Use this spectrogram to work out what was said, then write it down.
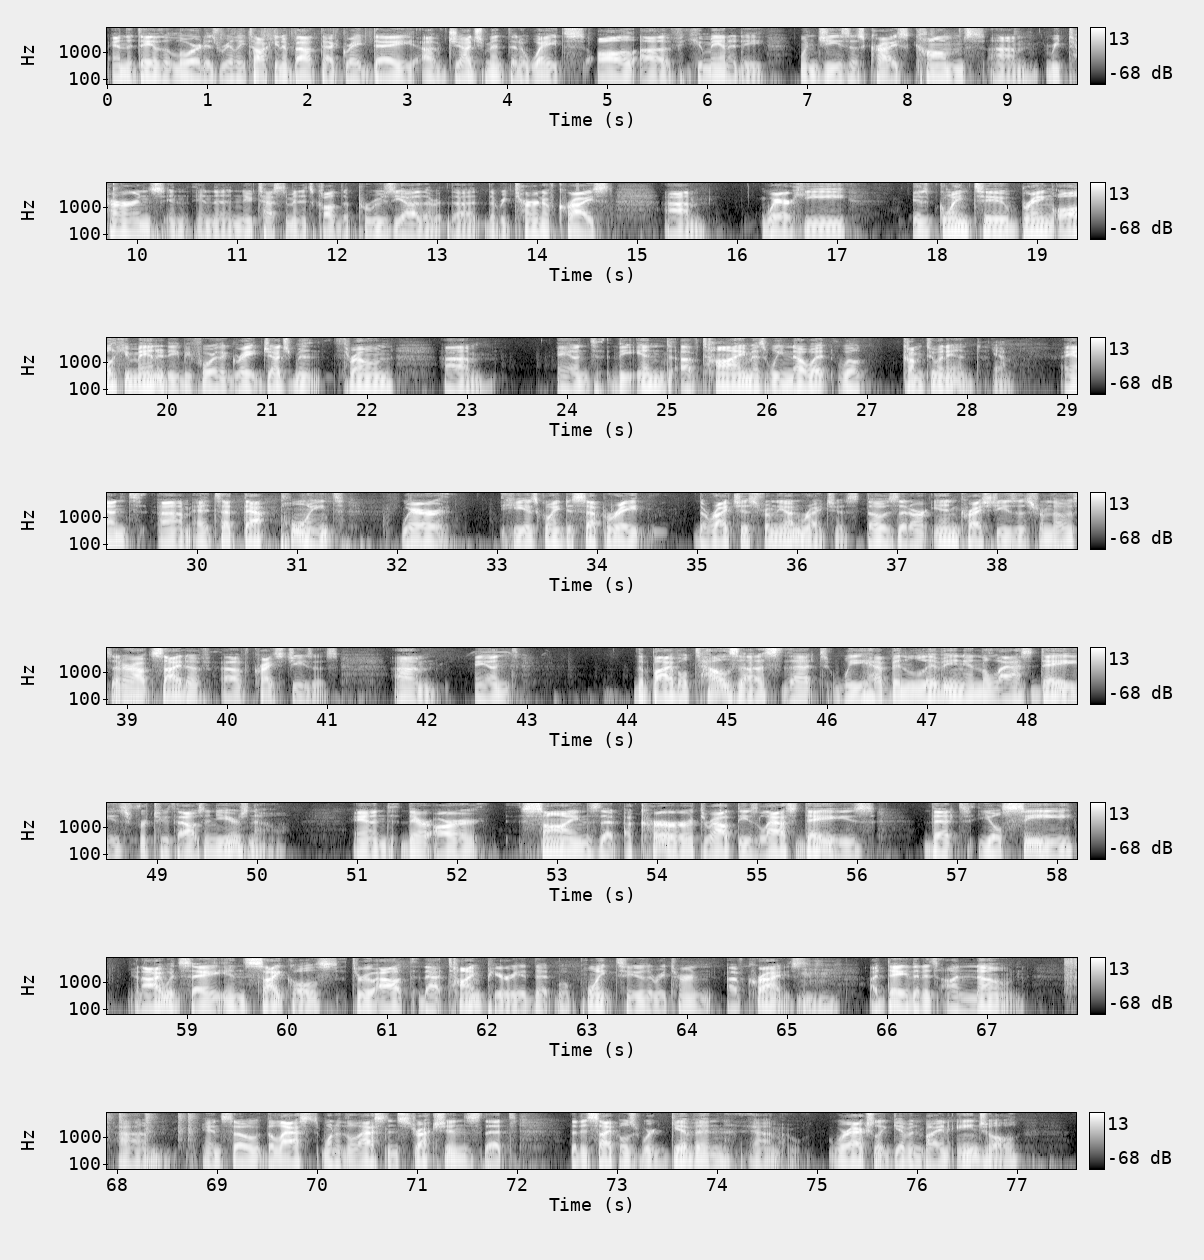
And the day of the Lord is really talking about that great day of judgment that awaits all of humanity when Jesus Christ comes, um, returns. In, in the New Testament, it's called the Parousia, the, the, the return of Christ, um, where he is going to bring all humanity before the great judgment throne. Um, and the end of time as we know it will come to an end. Yeah. And um, it's at that point where he is going to separate the righteous from the unrighteous, those that are in Christ Jesus from those that are outside of, of Christ Jesus. Um, and the Bible tells us that we have been living in the last days for 2,000 years now. And there are signs that occur throughout these last days that you'll see, and I would say in cycles throughout that time period that will point to the return of Christ, a day that is unknown. Um, and so the last one of the last instructions that the disciples were given um, were actually given by an angel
